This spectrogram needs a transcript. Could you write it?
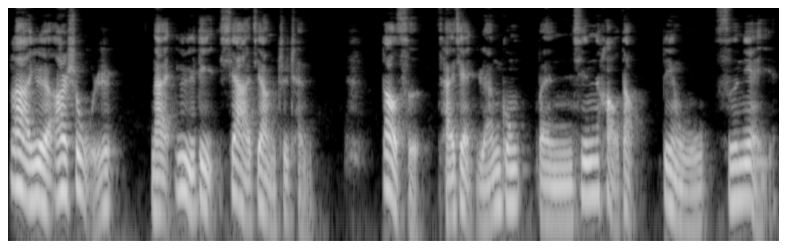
腊月二十五日，乃玉帝下降之辰，到此才见员工本心好道，并无思念也。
